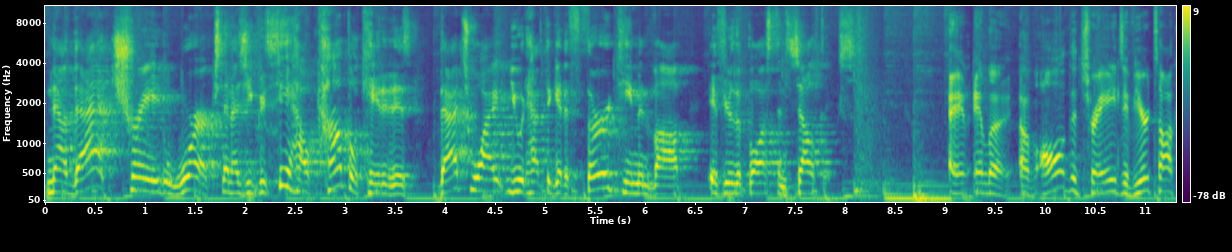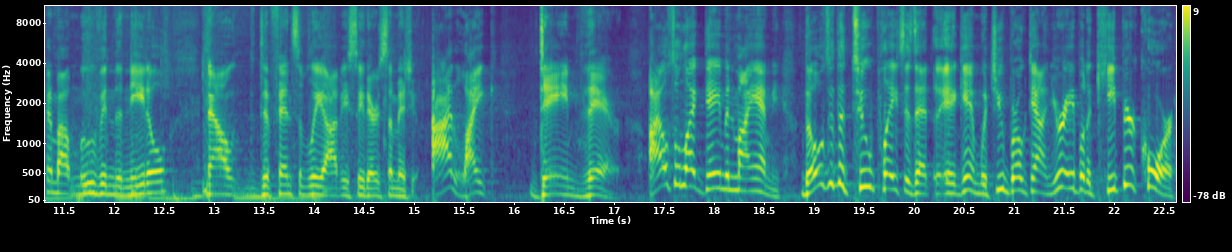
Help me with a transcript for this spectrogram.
Now that trade works, and as you can see how complicated it is, that's why you would have to get a third team involved if you're the Boston Celtics. And, and look, of all the trades, if you're talking about moving the needle, now defensively, obviously there's some issue. I like Dame there. I also like Dame in Miami. Those are the two places that, again, what you broke down, you're able to keep your core.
